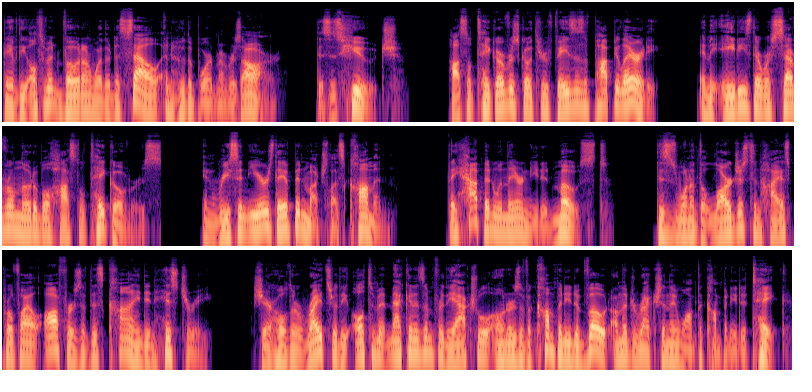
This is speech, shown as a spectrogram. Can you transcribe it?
They have the ultimate vote on whether to sell and who the board members are. This is huge. Hostile takeovers go through phases of popularity. In the 80s, there were several notable hostile takeovers. In recent years, they have been much less common. They happen when they are needed most. This is one of the largest and highest profile offers of this kind in history. Shareholder rights are the ultimate mechanism for the actual owners of a company to vote on the direction they want the company to take.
